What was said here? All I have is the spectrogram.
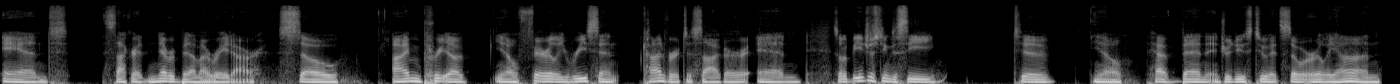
and soccer had never been on my radar. So I'm pre, uh, you know, fairly recent convert to soccer, and so it'll be interesting to see to you know have been introduced to it so early on,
